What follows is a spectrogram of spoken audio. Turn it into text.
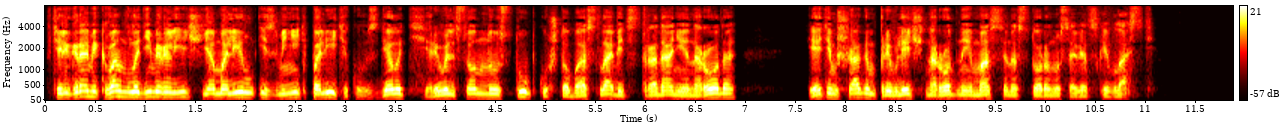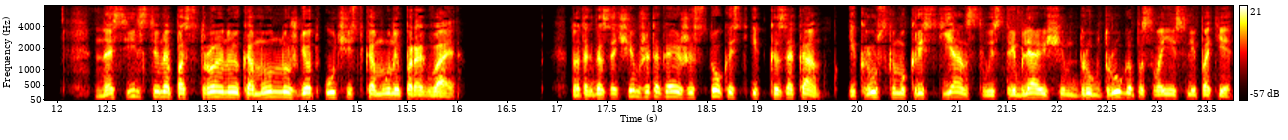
В телеграмме к вам, Владимир Ильич, я молил изменить политику, сделать революционную уступку, чтобы ослабить страдания народа и этим шагом привлечь народные массы на сторону советской власти. Насильственно построенную коммуну ждет участь коммуны Парагвая. Но тогда зачем же такая жестокость и к казакам, и к русскому крестьянству, истребляющим друг друга по своей слепоте?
